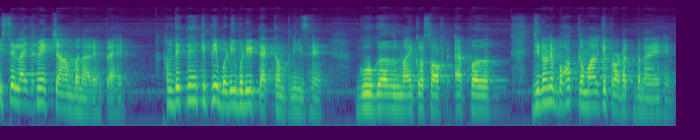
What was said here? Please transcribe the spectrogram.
इससे लाइफ में एक चाम बना रहता है। हम देखते हैं कितनी बड़ी बड़ी टेक कंपनीज़ हैं। गूगल माइक्रोसॉफ्ट एप्पल जिन्होंने बहुत कमाल के प्रोडक्ट बनाए हैं।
